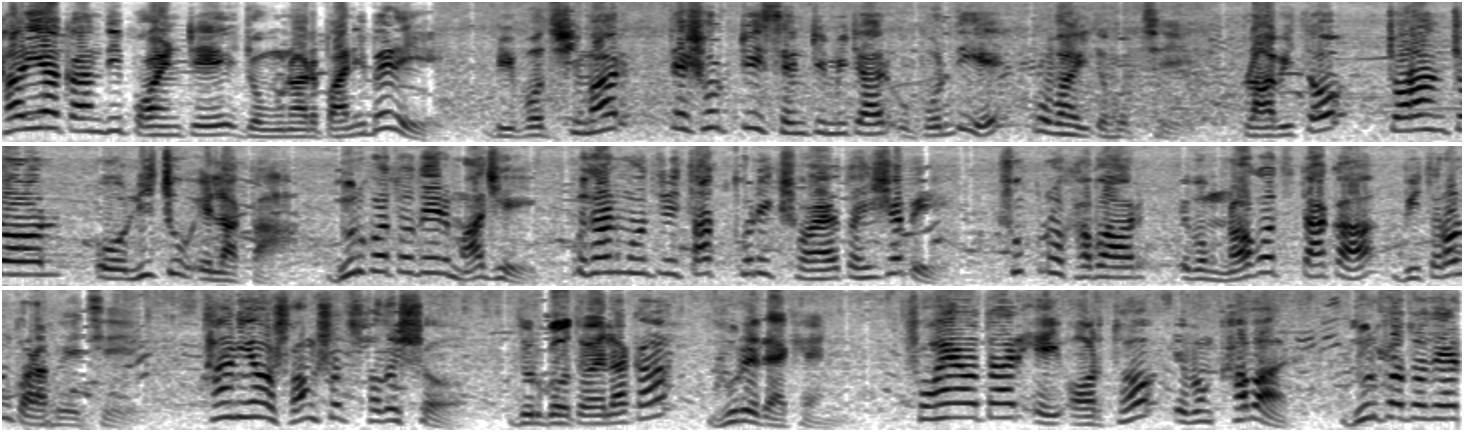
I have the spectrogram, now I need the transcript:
সারিয়াকান্দি পয়েন্টে যমুনার পানি বেড়ে বিপদসীমার তেষট্টি সেন্টিমিটার উপর দিয়ে প্রবাহিত হচ্ছে। প্লাবিত, চরাঞ্চল ও নিচু এলাকা। দুর্গতদের মাঝে প্রধানমন্ত্রী তাৎক্ষণিক সহায়তা হিসেবে শুকনো খাবার এবং নগদ টাকা বিতরণ করা হয়েছে। স্থানীয় সংসদ সদস্য দুর্গত এলাকা ঘুরে দেখেন। সহায়তার এই অর্থ এবং খাবার দুর্গতদের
